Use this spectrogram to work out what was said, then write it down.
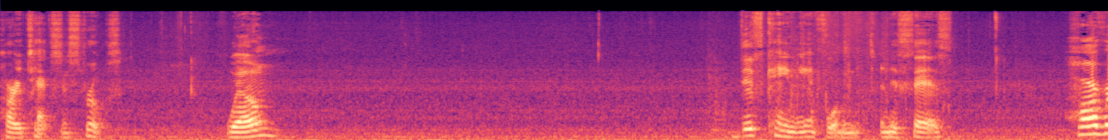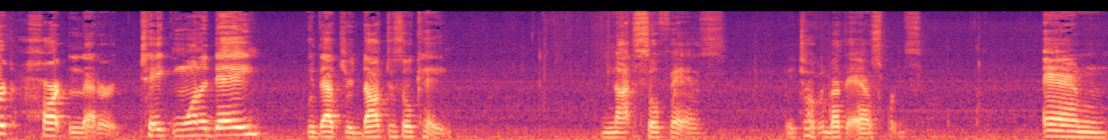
heart attacks and strokes. Well, this came in for me and it says Harvard Heart Letter take one a day without your doctor's okay. Not so fast. They're talking about the aspirins. And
